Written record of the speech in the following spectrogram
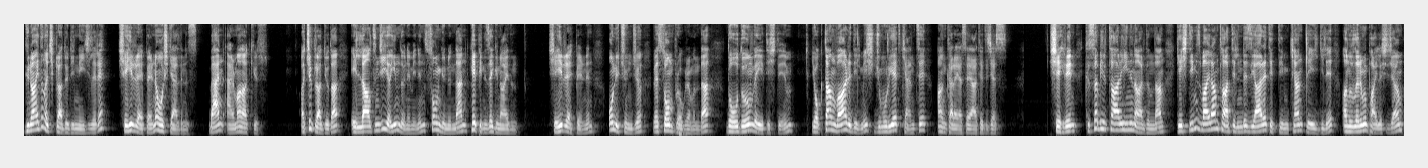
Günaydın Açık Radyo dinleyicileri. Şehir Rehberine hoş geldiniz. Ben Erman Akyüz. Açık Radyo'da 56. yayın döneminin son gününden hepinize günaydın. Şehir Rehberinin 13. ve son programında doğduğum ve yetiştiğim, yoktan var edilmiş Cumhuriyet kenti Ankara'ya seyahat edeceğiz. Şehrin kısa bir tarihinin ardından geçtiğimiz bayram tatilinde ziyaret ettiğim kentle ilgili anılarımı paylaşacağım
